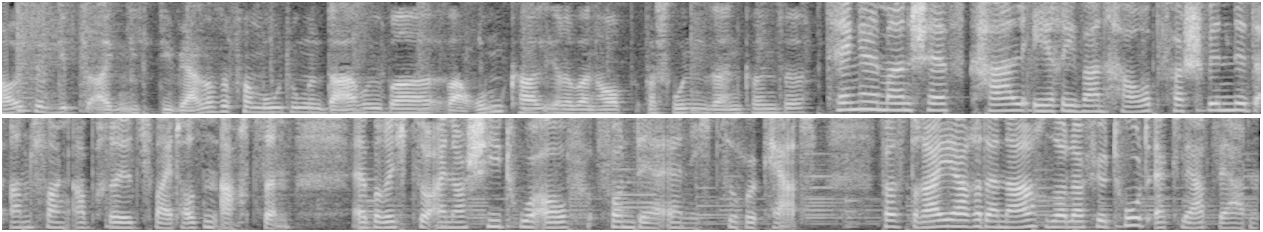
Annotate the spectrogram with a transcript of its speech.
heute gibt es eigentlich diverse Vermutungen darüber, warum Karl Erevan Haupt verschwunden sein könnte. Tengelmann-Chef Karl Erevan Haupt verschwindet Anfang April 2018. Er bricht zu einer Skitour auf, von der er nicht zurückkehrt. Fast drei Jahre danach soll er für tot erklärt werden.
